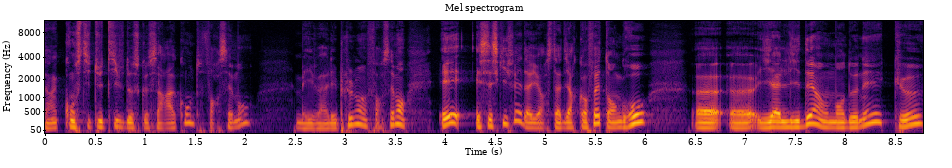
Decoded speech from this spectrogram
un constitutif de ce que ça raconte, forcément, mais il va aller plus loin, forcément. Et, et c'est ce qu'il fait d'ailleurs. C'est-à-dire qu'en fait, en gros, il y a l'idée à un moment donné que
